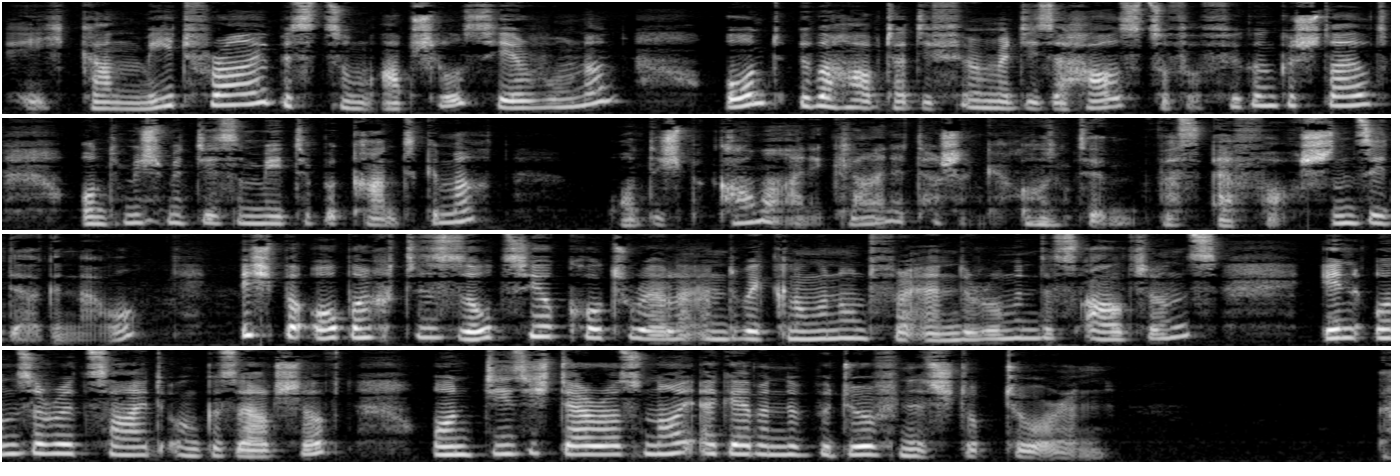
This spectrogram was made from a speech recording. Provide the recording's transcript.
Ich kann mietfrei bis zum Abschluss hier wohnen und überhaupt hat die Firma dieses Haus zur Verfügung gestellt und mich mit diesem Miete bekannt gemacht. Und ich bekomme eine kleine Taschengeld. Und ähm, was erforschen Sie da genau? Ich beobachte soziokulturelle Entwicklungen und Veränderungen des Alterns in unserer Zeit und Gesellschaft und die sich daraus neu ergebende Bedürfnisstrukturen.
